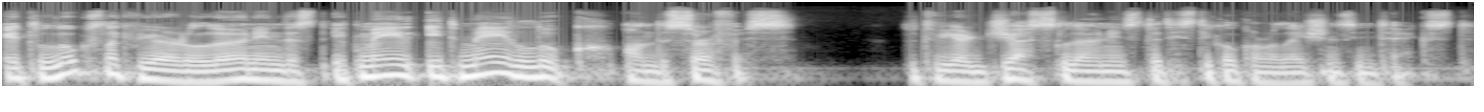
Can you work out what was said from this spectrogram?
it looks like we are learning this. It may, it may look on the surface that we are just learning statistical correlations in text.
